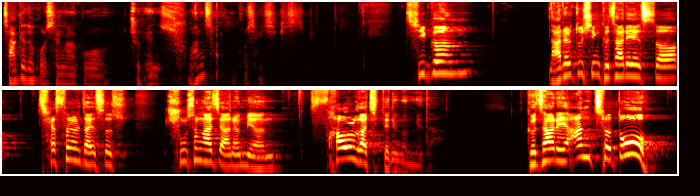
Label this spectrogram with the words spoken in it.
자기도 고생하고 주변 수많은 사람을 고생시켰습니다. 지금 나를 두신 그 자리에서 최선을 다해서 충성하지 않으면 사울같이 되는 겁니다. 그 자리에 앉혀도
